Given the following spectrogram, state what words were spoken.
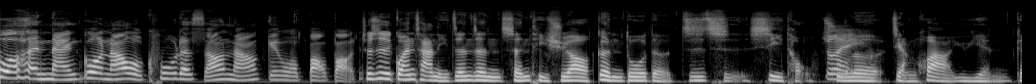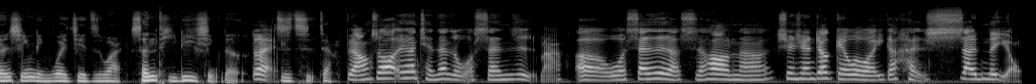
我很难过，然后我哭的时候，然后给我抱抱。就是观察你真正身体需要更多的支持系统，除了讲话、语言跟心灵慰藉之外，身体力行的对，支持，这样。比方说，因为前阵子我生日嘛，呃，我生日的时候呢，轩轩就给我一个很深的拥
